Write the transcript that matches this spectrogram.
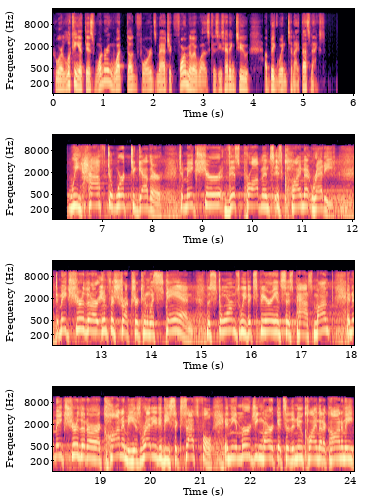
who are looking at this, wondering what Doug Ford's magic formula was, because he's heading to a big win tonight. That's next. We have to work together to make sure this province is climate ready, to make sure that our infrastructure can withstand the storms we've experienced this past month, and to make sure that our economy is ready to be successful in the emerging markets of the new climate economy.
